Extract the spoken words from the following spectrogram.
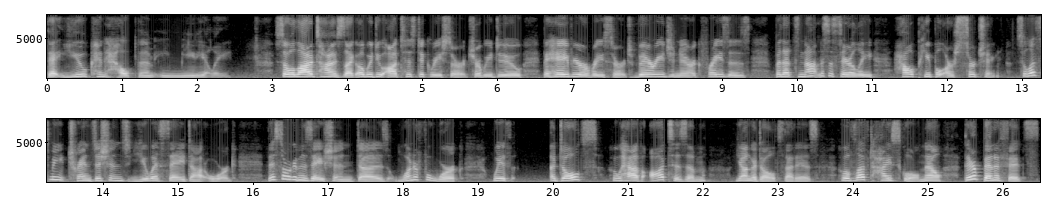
that you can help them immediately. So a lot of times like, oh, we do autistic research or we do behavioral research, very generic phrases, but that's not necessarily how people are searching. So let's meet transitionsusa.org. This organization does wonderful work with adults who have autism, young adults that is, who have left high school. Now, their benefits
